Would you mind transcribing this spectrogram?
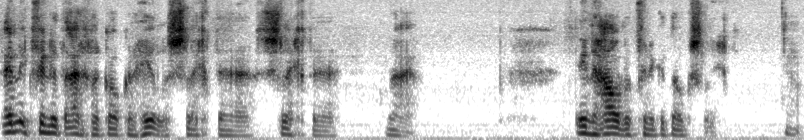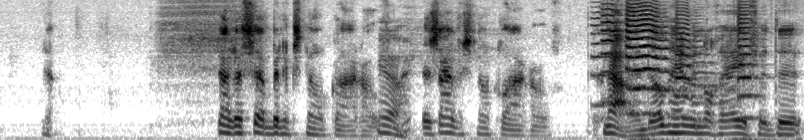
En ik vind het eigenlijk ook een hele slechte, slechte nou ja, inhoudelijk vind ik het ook slecht. Ja. ja. Nou, daar ben ik snel klaar over. Daar zijn we snel klaar over. Nou, en dan hebben we nog even de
